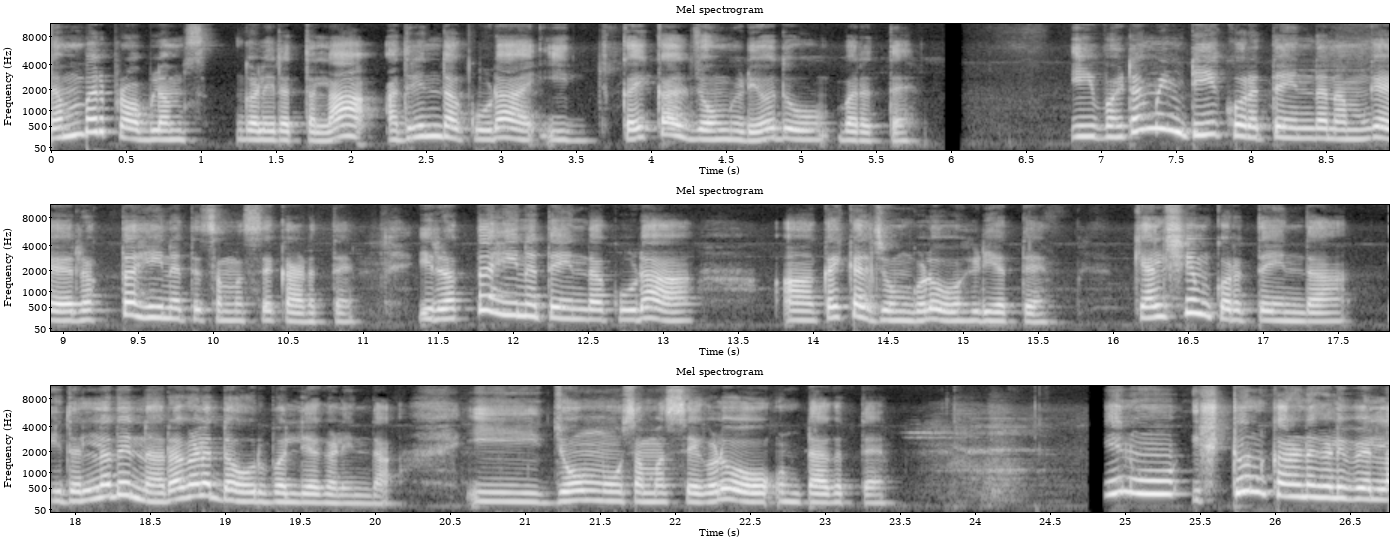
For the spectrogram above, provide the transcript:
ಲಂಬರ್ ಪ್ರಾಬ್ಲಮ್ಸ್ಗಳಿರುತ್ತಲ್ಲ, ಅದರಿಂದ ಕೂಡ ಈ ಕೈಕಾಲು ಜೋಮ್ ಹಿಡಿಯೋದು ಬರುತ್ತೆ. ಈ ವೈಟಮಿನ್ ಡಿ ಕೊರತೆಯಿಂದ ನಮಗೆ ರಕ್ತಹೀನತೆ ಸಮಸ್ಯೆ ಕಾಡುತ್ತೆ. ಈ ರಕ್ತಹೀನತೆಯಿಂದ ಕೂಡ ಕೈಕಾಲು ಜೋಮ್ಗಳು ಹಿಡಿಯುತ್ತೆ. ಕ್ಯಾಲ್ಶಿಯಂ ಕೊರತೆಯಿಂದ, ಇದಲ್ಲದೆ ನರಗಳ ದೌರ್ಬಲ್ಯಗಳಿಂದ ಈ ಜೋಮು ಸಮಸ್ಯೆಗಳು ಉಂಟಾಗುತ್ತೆ. ಏನು ಇಷ್ಟೊಂದು ಕಾರಣಗಳಿವೆಲ್ಲ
